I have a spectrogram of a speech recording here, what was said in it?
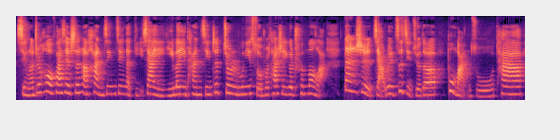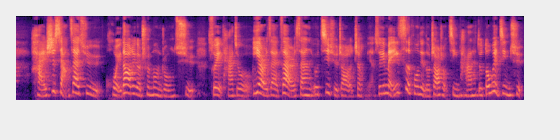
醒了之后发现身上汗津津的，底下也遗了一滩金，这就是如你所说，它是一个春梦啦。但是贾瑞自己觉得不满足，他。还是想再去回到这个春梦中去，所以他就一而再再而三又继续照了正面，所以每一次凤姐都招手进他，他就都会进去，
